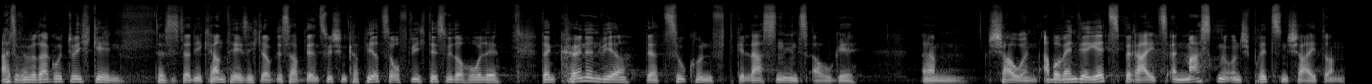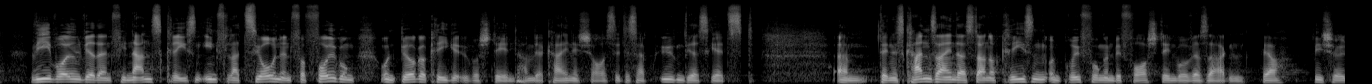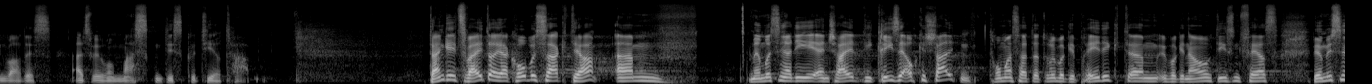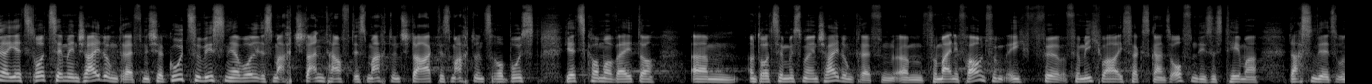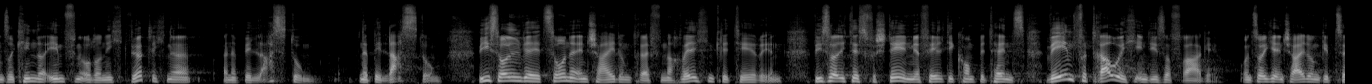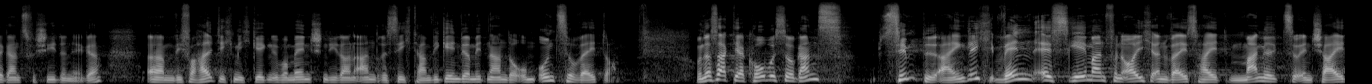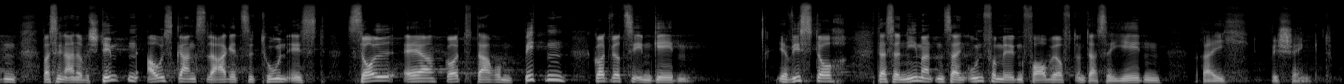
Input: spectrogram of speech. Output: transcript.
Also wenn wir da gut durchgehen, das ist ja die Kernthese, ich glaube, das habt ihr inzwischen kapiert, so oft wie ich das wiederhole, dann können wir der Zukunft gelassen ins Auge ähm, schauen. Aber wenn wir jetzt bereits an Masken und Spritzen scheitern, wie wollen wir dann Finanzkrisen, Inflationen, Verfolgung und Bürgerkriege überstehen? Da haben wir keine Chance. Deshalb üben wir es jetzt. Ähm, denn es kann sein, dass da noch Krisen und Prüfungen bevorstehen, wo wir sagen, ja, wie schön war das, als wir über Masken diskutiert haben. Dann geht es weiter. Jakobus sagt, ja, ähm, wir müssen ja die, die, Krise auch gestalten. Thomas hat darüber gepredigt, ähm, über genau diesen Vers. Wir müssen ja jetzt trotzdem Entscheidungen treffen. Es ist ja gut zu wissen, jawohl, das macht standhaft, das macht uns stark, das macht uns robust. Jetzt kommen wir weiter. Ähm, und trotzdem müssen wir Entscheidungen treffen. Ähm, für meine Frau und für, ich, für, für mich war, ich sage es ganz offen, dieses Thema, lassen wir jetzt unsere Kinder impfen oder nicht, wirklich eine, eine Belastung eine Belastung. Wie sollen wir jetzt so eine Entscheidung treffen? Nach welchen Kriterien? Wie soll ich das verstehen? Mir fehlt die Kompetenz. Wem vertraue ich in dieser Frage? Und solche Entscheidungen gibt es ja ganz verschiedene. Ähm, wie verhalte ich mich gegenüber Menschen, die da eine andere Sicht haben? Wie gehen wir miteinander um? Und so weiter. Und da sagt Jakobus so ganz simpel eigentlich, wenn es jemand von euch an Weisheit mangelt zu entscheiden, was in einer bestimmten Ausgangslage zu tun ist, soll er Gott darum bitten, Gott wird sie ihm geben. Ihr wisst doch, dass er niemanden sein Unvermögen vorwirft und dass er jeden reich beschenkt.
